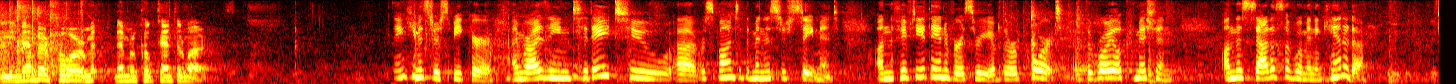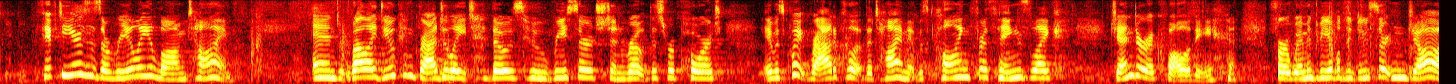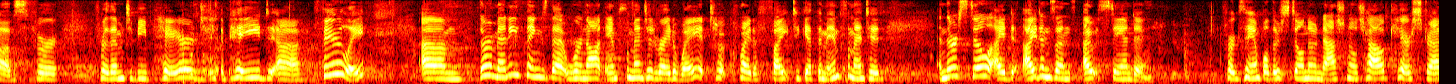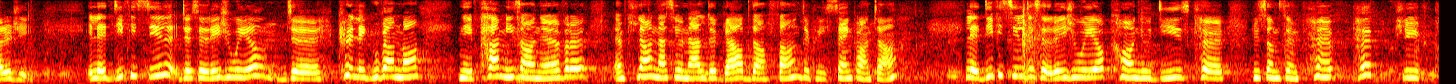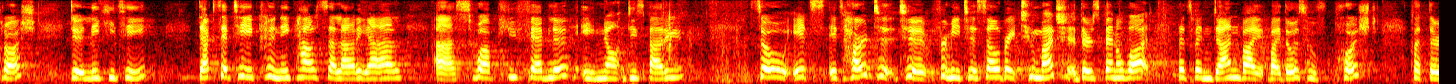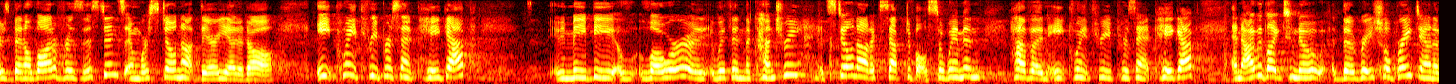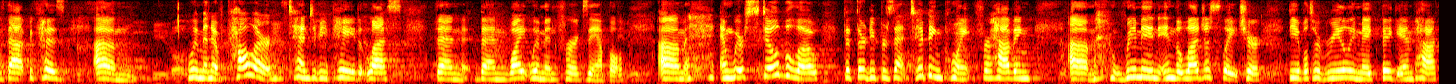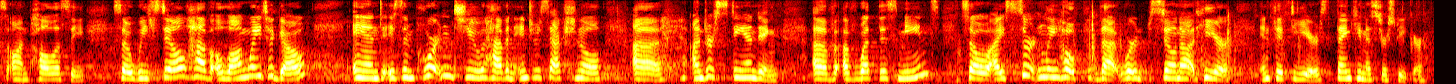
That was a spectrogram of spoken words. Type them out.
The member for Memramcook-Tantramar. Thank you, Mr. Speaker. I'm rising today to uh, respond to the Minister's statement on the 50th anniversary of the report of the Royal Commission on the status of women in Canada. 50 years is a really long time. And while I do congratulate those who researched and wrote this report, it was quite radical at the time. It was calling for things like gender equality, for women to be able to do certain jobs, for, for them to be paired, paid uh, fairly. Um, there are many things that were not implemented right away. It took quite a fight to get them implemented, and there are still items outstanding. For example, there's still no national child care strategy. Il est difficile de se réjouir que le gouvernement n'ait pas mis en œuvre un plan national de garde d'enfants depuis 50 ans. Il est difficile de se réjouir quand nous disent que nous sommes un peu, plus proches de l'équité, d'accepter qu'un écart salarial uh, soit plus faible et non disparu. So it's, it's hard to, to, for me to celebrate too much. There's been a lot that's been done by, by those who've pushed, but there's been a lot of resistance, and we're still not there yet at all. 8.3% pay gap, it may be lower within the country, it's still not acceptable. So women have an 8.3% pay gap, and I would like to know the racial breakdown of that because um, women of color tend to be paid less than, than white women, for example. Um, and we're still below the 30% tipping point for having um, women in the legislature be able to really make big impacts on policy. So we still have a long way to go, and it's important to have an intersectional uh, understanding of, of what this means. So I certainly hope that we're still not here in 50 years. Thank you, Mr. Speaker.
